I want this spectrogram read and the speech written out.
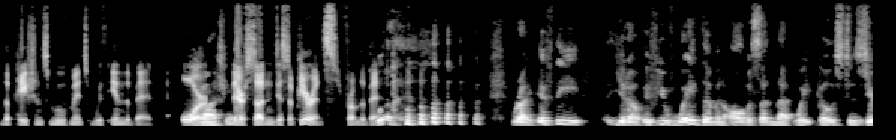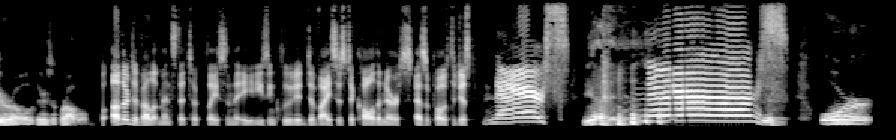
the patient's movement within the bed or Gotcha. their sudden disappearance from the bed. right. If the you know if you've weighed them and all of a sudden that weight goes to zero, there's a problem. Other developments that took place in the 80s included devices to call the nurse as opposed to just nurse, Yeah. nurse. or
